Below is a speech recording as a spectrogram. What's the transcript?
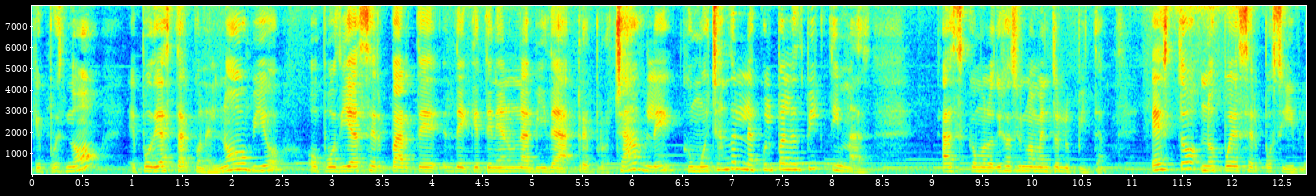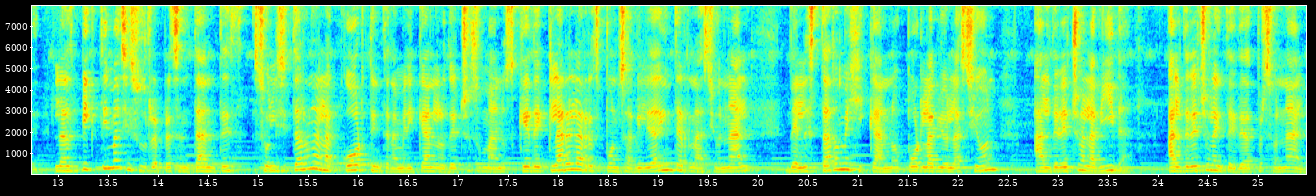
que pues no, eh, podía estar con el novio o podía ser parte de que tenían una vida reprochable, como echándole la culpa a las víctimas, como lo dijo hace un momento Lupita. Esto no puede ser posible. Las víctimas y sus representantes solicitaron a la Corte Interamericana de los Derechos Humanos que declare la responsabilidad internacional del Estado mexicano por la violación al derecho a la vida, al derecho a la integridad personal,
